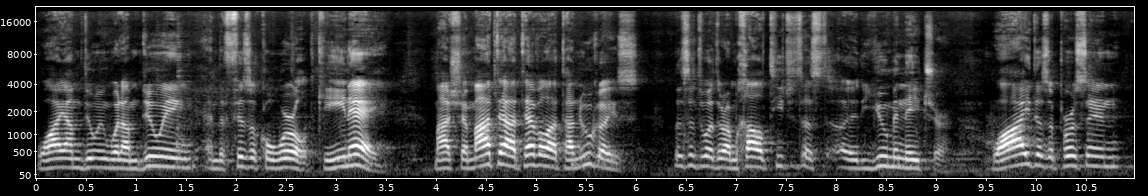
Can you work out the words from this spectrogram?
why I'm doing what I'm doing and the physical world. Kiine, mashamate atevel tanugais. Listen to what Ramchal teaches us uh, human nature. Why does a person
